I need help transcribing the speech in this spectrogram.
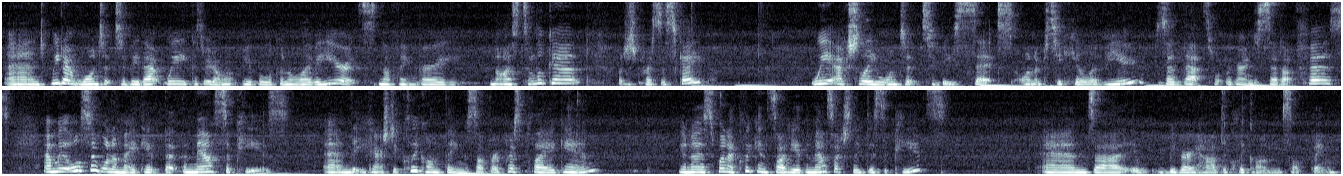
And we don't want it to be that way because we don't want people looking all over here. It's nothing very nice to look at. I'll just press escape. We actually want it to be set on a particular view. So that's what we're going to set up first. And we also want to make it that the mouse appears and that you can actually click on things. So if I press play again, you'll notice when I click inside here, the mouse actually disappears. And uh, it would be very hard to click on something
